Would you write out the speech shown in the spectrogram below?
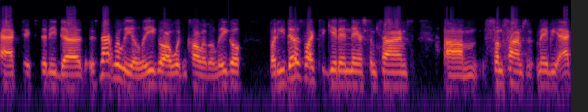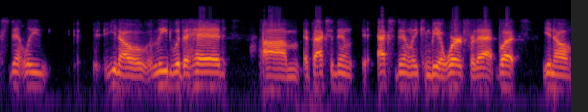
tactics that he does. It's not really illegal. I wouldn't call it illegal, but he does like to get in there sometimes. Um, sometimes maybe accidentally, you know, lead with the head. Um, if accident accidentally can be a word for that, but you know,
